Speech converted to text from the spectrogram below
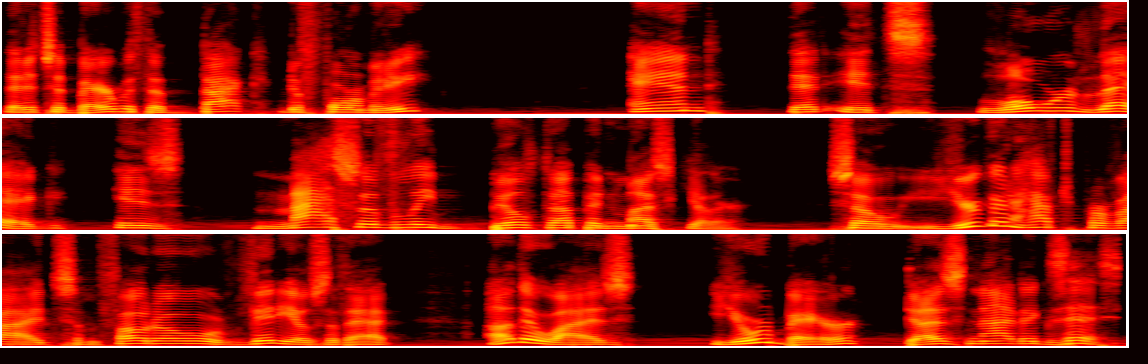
that it's a bear with a back deformity, and that its lower leg is massively built up and muscular. So you're going to have to provide some photo or videos of that. Otherwise, your bear does not exist.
